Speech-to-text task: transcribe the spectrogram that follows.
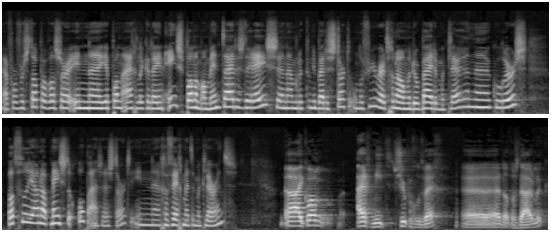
Voor Verstappen was er in uh, Japan eigenlijk alleen één spannend moment tijdens de race. Uh, namelijk toen hij bij de start onder vuur werd genomen door beide McLaren-coureurs. Wat viel jou nou het meeste op aan zijn start in gevecht met de McLaren's? Nou, hij kwam eigenlijk niet supergoed weg. dat was duidelijk.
